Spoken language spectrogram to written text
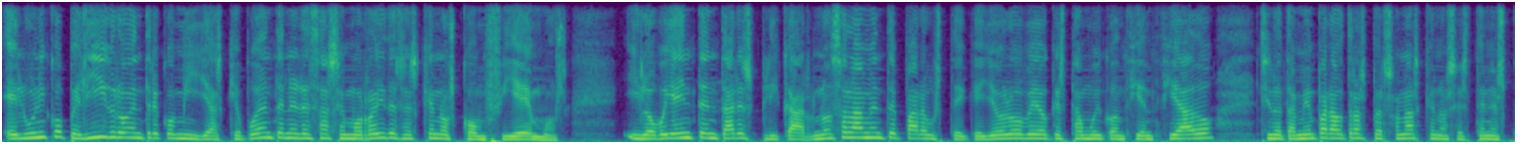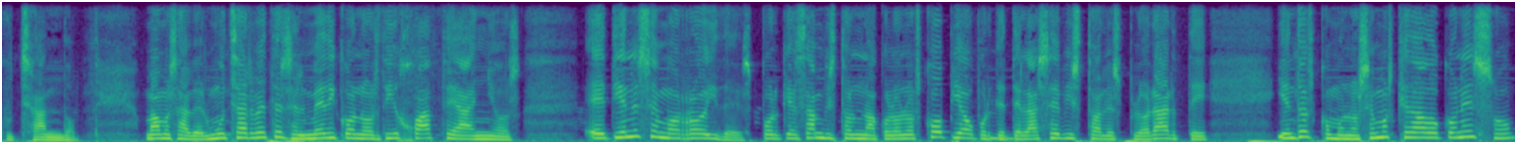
el único peligro, entre comillas, que pueden tener esas hemorroides es que nos confiemos. Y lo voy a intentar explicar, no solamente para usted, que yo lo veo que está muy concienciado, sino también para otras personas que nos estén escuchando. Vamos a ver, muchas veces el médico nos dijo hace años, eh, tienes hemorroides porque se han visto en una colonoscopia o porque te las he visto al explorarte. Y entonces, como nos hemos quedado con eso,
